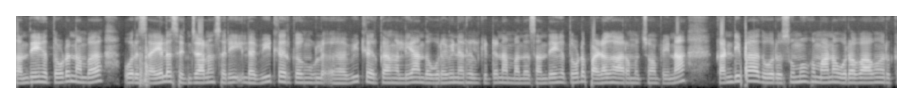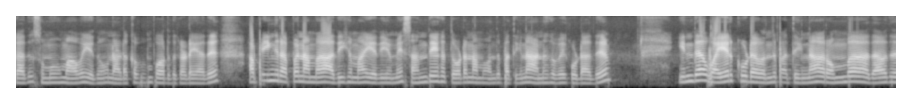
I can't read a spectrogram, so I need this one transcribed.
சந்தேகத்தோடு நம்ம ஒரு செயலை செஞ்சாலும் சரி இல்லை வீட்டில் இருக்கவங்கள வீட்டில் இருக்காங்க இல்லையா அந்த உறவினர்கள்கிட்ட நம்ம அந்த சந்தேகத்தோடு பழக ஆரம்பித்தோம் அப்படின்னா கண்டிப்பாக அது ஒரு சுமூகமான உறவாகவும் இருக்காது சுமூகமாகவும் எதுவும் நடக்கவும் போகிறது கிடையாது. அப்படிங்கிறப்ப நம்ம அதிகமாக எதையுமே சந்தேகத்தோடு நம்ம வந்து பார்த்திங்கன்னா அணுகவே கூடாது. இந்த ஒயர் கூடை வந்து பார்த்திங்கன்னா ரொம்ப அதாவது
